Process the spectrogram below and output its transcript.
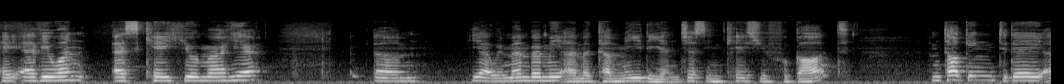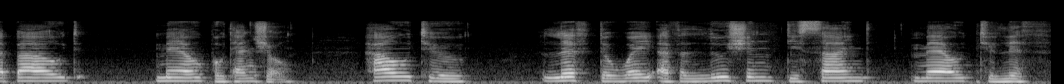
Hey everyone, SK Humor here. Um, yeah, remember me, I'm a comedian, just in case you forgot. I'm talking today about male potential. How to live the way evolution designed male to live.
